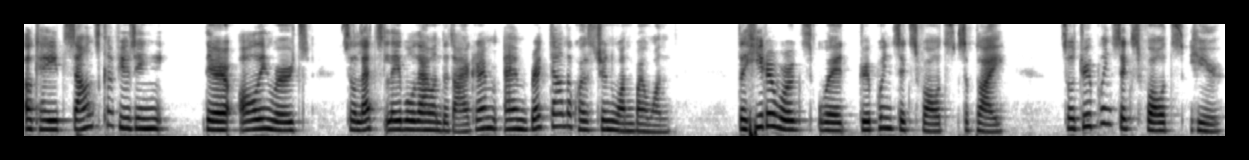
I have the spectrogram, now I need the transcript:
Okay, it sounds confusing. They're all in words, so let's label them on the diagram and break down the question one by one. The heater works with 3.6 volts supply, so 3.6 volts here.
